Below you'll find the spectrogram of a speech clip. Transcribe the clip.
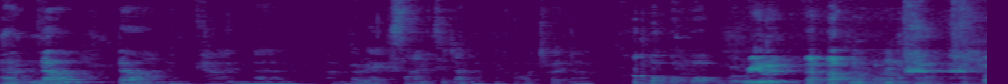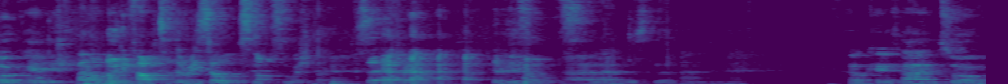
Um, no, no. I think I'm. Um, I'm very excited. I'm looking forward to it now. Oh, really? okay. Well, I'm looking forward to the results, not so much the surgery. the results. I understand. Um, yeah. Okay, fine. So,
